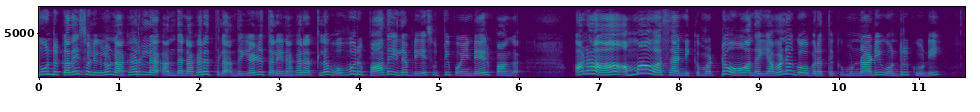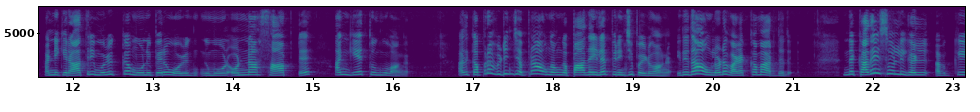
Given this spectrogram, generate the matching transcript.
மூன்று கதை சொல்லிகளும் நகரில் அந்த நகரத்தில் அந்த ஏழுத்தலை நகரத்தில் ஒவ்வொரு பாதையில் அப்படியே சுற்றி போயிட்டே இருப்பாங்க. ஆனால் அமாவாசை அன்னைக்கு மட்டும் அந்த யவன கோபுரத்துக்கு முன்னாடி ஒன்று கூடி அன்னைக்கு ராத்திரி முழுக்க மூணு பேரும் ஒழுங்கு மூ ஒன்றா சாப்பிட்டு அங்கேயே தூங்குவாங்க. அதுக்கப்புறம் விடிஞ்சப்புறம் அவங்கவுங்க பாதையில் பிரிஞ்சு போயிடுவாங்க. இதுதான் அவங்களோட வழக்கமாக இருந்தது. இந்த கதை சொல்லிகள் அவருக்கு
